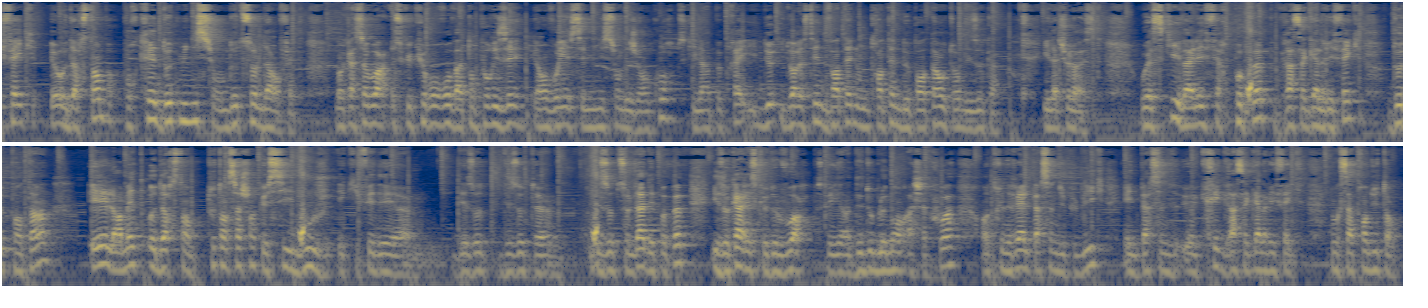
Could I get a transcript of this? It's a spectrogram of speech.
Fake et Order Stamp pour créer d'autres munitions, d'autres soldats en fait. Donc à savoir, est-ce que Kuroro va temporiser et envoyer ses munitions déjà en cours, parce qu'il a à peu près, il, doit rester une vingtaine ou une trentaine de pantins autour d'Isoka. Il a tué le reste. Ou est-ce qu'il va aller faire pop-up grâce à Gallery Fake d'autres pantins et leur mettre Order Stamp, tout en sachant que s'il bouge et qu'il fait des, euh, des autres, des autres les autres soldats, des pop-up, Isoka risque de le voir, parce qu'il y a un dédoublement à chaque fois entre une réelle personne du public et une personne euh, créée grâce à Gallery Fake. Donc ça prend du temps.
